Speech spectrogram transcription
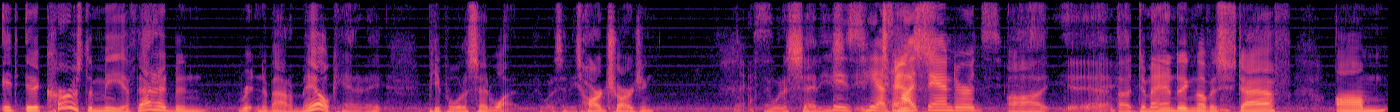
it, it, occurs to me if that had been written about a male candidate, people would have said what? They would have said he's hard charging. Yes. They would have said he's, He's, he has high standards. uh, uh, demanding of his staff, um,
